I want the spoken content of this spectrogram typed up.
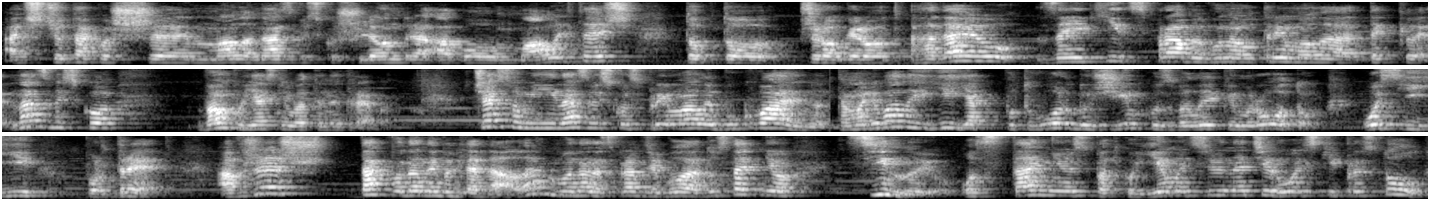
а що також е, мала назвисько Шльондра або Маультеш, тобто широкий рот. Гадаю, за які справи вона отримала таке назвисько, вам пояснювати не треба. Часом її назвисько сприймали буквально та малювали її як потворну жінку з великим ротом. Ось її портрет. А вже ж так вона не виглядала. Вона насправді була достатньо цінною останньою спадкоємицею на Тірольський престол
